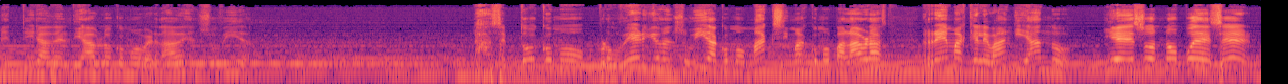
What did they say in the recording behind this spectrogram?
mentiras del diablo como verdades en su vida. Las aceptó como proverbios en su vida, como máximas, como palabras remas que le van guiando. Y eso no puede ser.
